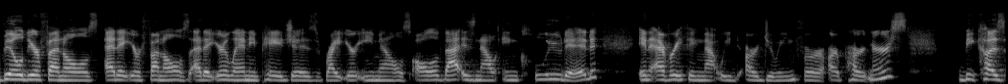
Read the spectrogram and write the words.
build your funnels, edit your funnels, edit your landing pages, write your emails. All of that is now included in everything that we are doing for our partners because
